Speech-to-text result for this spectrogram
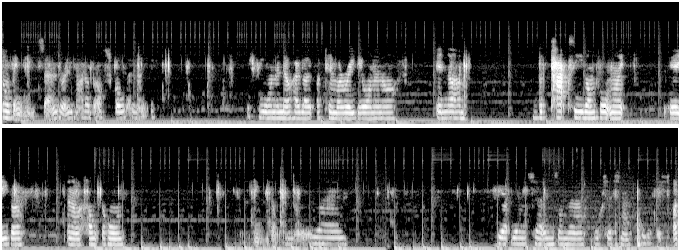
Don't think these settings really matter, but I'll scroll anyway. If you want to know how like I turn my radio on and off in um the taxis on Fortnite, there you go. And I'll honk the horn. You don't know um, yeah, one settings on there. What's this now? What's this? I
